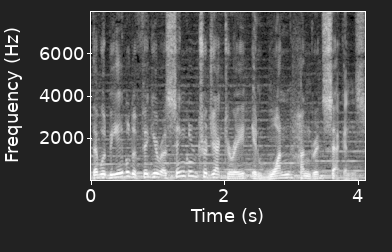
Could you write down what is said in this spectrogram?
that would be able to figure a single trajectory in 100 seconds.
